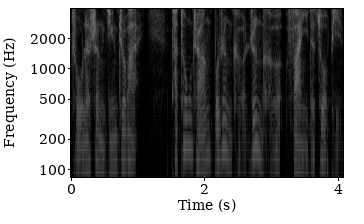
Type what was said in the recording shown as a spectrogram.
除了圣经之外，他通常不认可任何翻译的作品。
